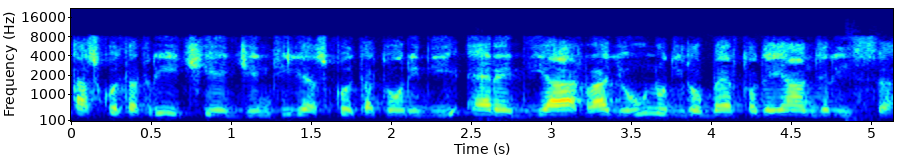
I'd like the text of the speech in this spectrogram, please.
ascoltatrici e gentili ascoltatori di RDA Radio 1 di Roberto De Angelis,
